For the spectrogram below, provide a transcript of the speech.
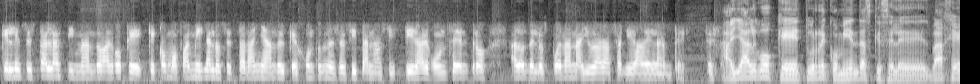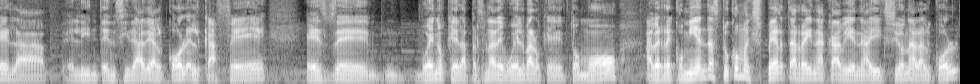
que les está lastimando, algo que, que como familia los está dañando y que juntos necesitan asistir a algún centro a donde los puedan ayudar a salir adelante. ¿Hay algo que tú recomiendas que se les baje la, la intensidad de alcohol, el café? ¿Es de, bueno que la persona devuelva lo que tomó? A ver, ¿recomiendas tú como experta, Reina Cavi, en adicción al alcohol?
